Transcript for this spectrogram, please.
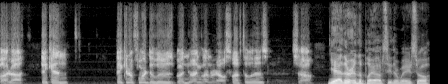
But uh, they can they can afford to lose, but New England would also have to lose. So yeah, they're in the playoffs either way. So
